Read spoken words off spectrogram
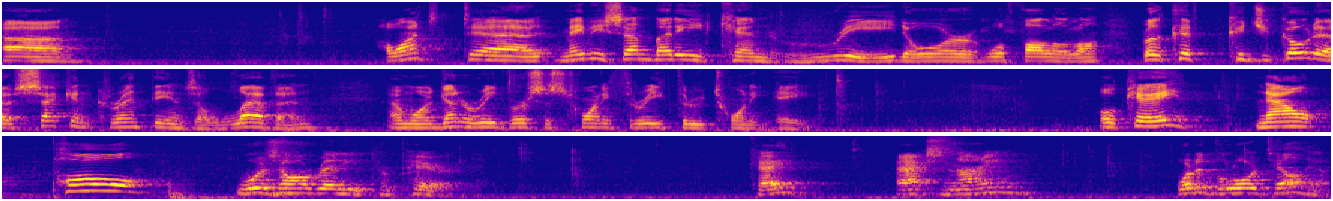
Uh, I want uh, maybe somebody can read or we'll follow along. Brother Cliff, could you go to 2 Corinthians 11 and we're going to read verses 23 through 28. Okay, now Paul was already prepared. Okay? Acts 9. What did the Lord tell him?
